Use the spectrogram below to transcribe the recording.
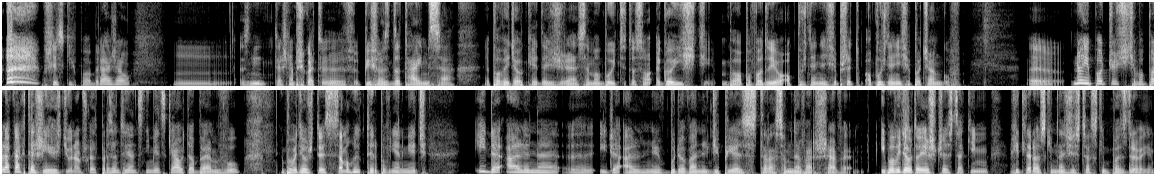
Wszystkich poobrażał. Mm, Też na przykład y, pisząc do Timesa y, powiedział kiedyś, że samobójcy to są egoiści, bo powodują opóźnienie się, przed, opóźnienie się pociągów. Y, No i po, oczywiście po Polakach też jeździł, na przykład prezentując niemieckie auto BMW, powiedział, że to jest samochód, który powinien mieć idealne, y, idealnie wbudowany GPS z trasą na Warszawę. I powiedział to jeszcze z takim hitlerowskim, nazistowskim pozdrowieniem.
